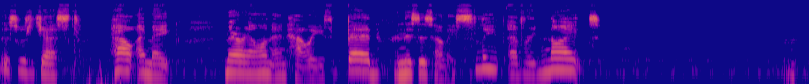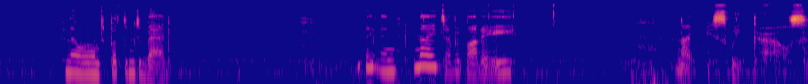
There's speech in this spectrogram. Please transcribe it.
this was just how I make Maryellen and Hallie's bed, and this is how they sleep every night. Now we're going to put them to bed. Right then, good night, everybody. Good night, me sweet girls.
